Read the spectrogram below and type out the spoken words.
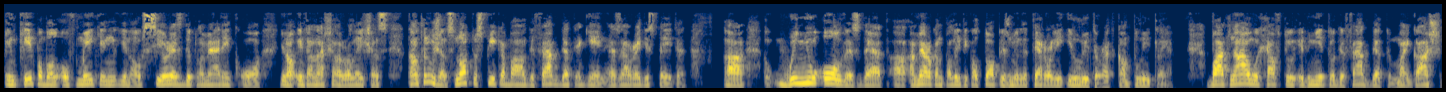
incapable of making, you know, serious diplomatic or, you know, international relations conclusions. Not to speak about the fact that, again, as I already stated, uh, we knew always that uh, American political top is militarily illiterate completely. But now we have to admit to the fact that, my gosh,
